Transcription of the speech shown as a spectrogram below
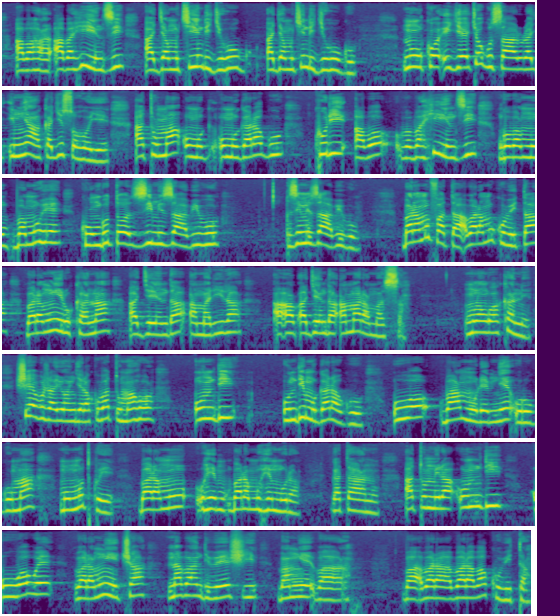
abahinzi ajya mu kindi gihugu ajya mu kindi gihugu. Nuko igihe cyo gusarura imyaka gisohoye atuma umu- umugaragu kuri abo bahinzi ngo bamu- bamuhe ku mbuto z'imizabibu z'imizabibu. Baramufata baramukubita baramwirukana agenda amarira agenda amaramasa umurongo wa kane. Shebuja yongera kubatumaho undi undi mugaragu. Uwo bamuremye uruguma mu mutwe baramuhem- baramuhemura. Gatanu. Atumira undi uwo we baramwica n'abandi benshi bamwe ba ba- bara- barabakubita.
